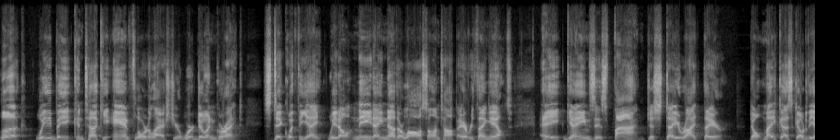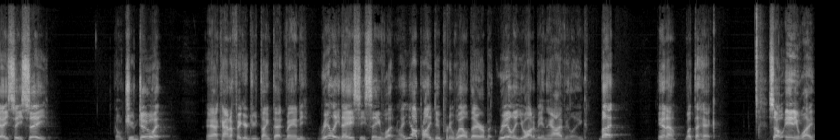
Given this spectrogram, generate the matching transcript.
Look, we beat Kentucky and Florida last year. We're doing great. Stick with the eight. We don't need another loss on top of everything else. Eight games is fine. Just stay right there. Don't make us go to the ACC. Don't you do it. Yeah, I kind of figured you'd think that, Vandy. Really, the ACC, what? Well, y'all probably do pretty well there, but really, you ought to be in the Ivy League. But, you know, what the heck. So, anyway,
